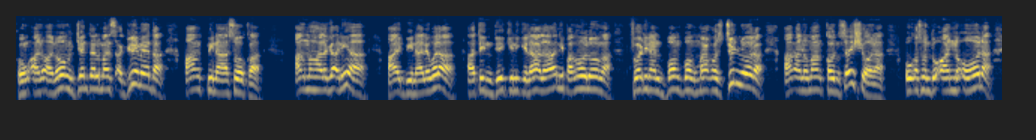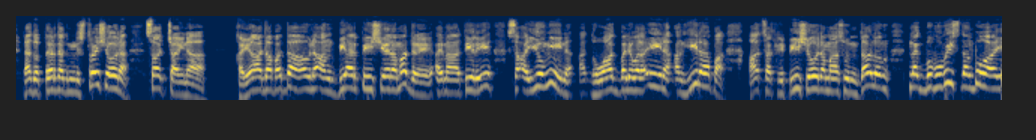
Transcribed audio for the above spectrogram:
kung ano-anong gentleman's agreement ang pinasok. Ang mahalaga niya ay binaliwala at hindi kinikilala ni Pangulong Ferdinand Bongbong Marcos Jr. ang anumang concession o kasunduan noon ng Duterte administration sa China. Kaya dapat daw na ang BRP Sierra Madre ay manatili sa ayungin at huwag baliwalain ang hirap at sakripisyo ng mga sundalong nagbubuwis ng buhay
